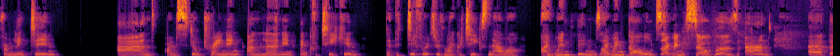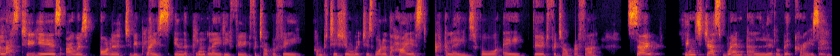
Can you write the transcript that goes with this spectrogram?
from LinkedIn. And I'm still training and learning and critiquing. But the difference with my critiques now are I win things, I win golds, I win silvers. and uh, the last two years, I was honored to be placed in the Pink Lady Food Photography Competition, which is one of the highest accolades for a food photographer. So things just went a little bit crazy.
